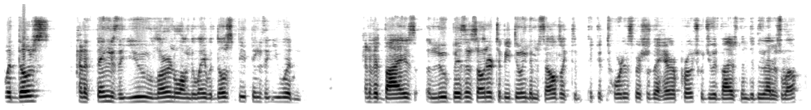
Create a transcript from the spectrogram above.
Would those kind of things that you learned along the way, would those be things that you would kind of advise a new business owner to be doing themselves, like to take the tortoise versus the hare approach? Would you advise them to do that as well?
